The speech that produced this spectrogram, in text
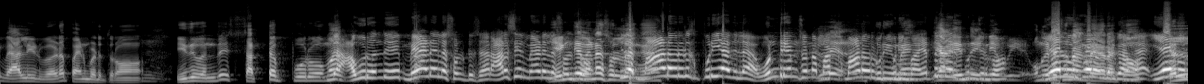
வேலிட் வேர்டை பயன்படுத்துறோம். இது வந்து சட்டப்பூர்வமா அவர் வந்து மேடையில சொல்லிட்டு சார் அரசியல் மேடையில எங்க வேணா. மாணவர்களுக்கு புரியாது இல்ல ஒன்றியம் சொன்னா மாணவர்களுக்கு புரியுமே. எத்தனை புரிஞ்சிருக்கும்? ஏழு பேர் ஏழு பேர்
